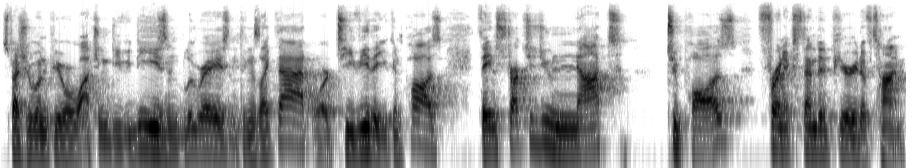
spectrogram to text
especially when people were watching DVDs and Blu-rays and things like that, or TV that you can pause, they instructed you not to pause for an extended period of time.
